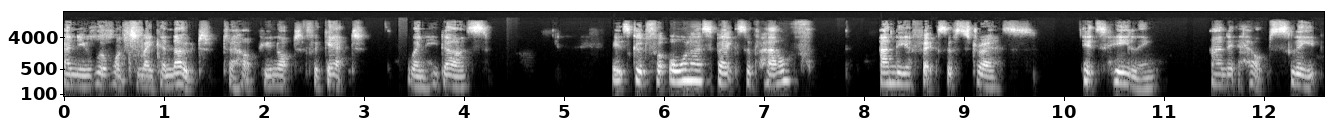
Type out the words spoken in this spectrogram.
and you will want to make a note to help you not to forget when He does. It's good for all aspects of health and the effects of stress. It's healing and it helps sleep.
